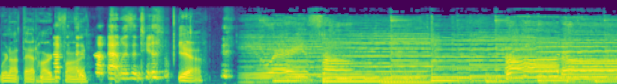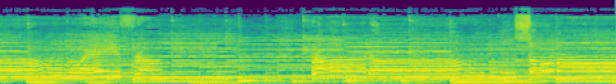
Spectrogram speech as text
we're not that hard not, to find. Not that Liz and Tim. Yeah. Where you from? Brought on. Where you from? Brought on so long,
